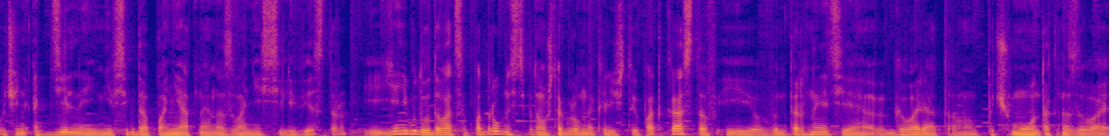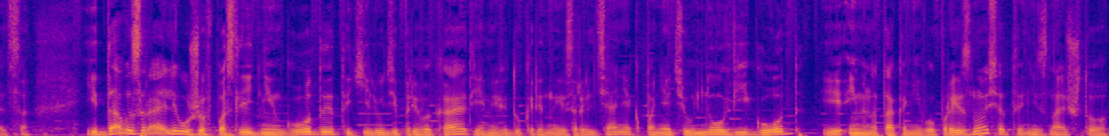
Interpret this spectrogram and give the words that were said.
очень отдельное и не всегда понятное название Сильвестр. И я не буду вдаваться в подробности, потому что огромное количество и подкастов, и в интернете говорят, а, почему он так называется. И да, в Израиле уже в последние годы такие люди привыкают, я имею в виду коренные израильтяне, к понятию «Новый год». И именно так они его произносят, и не знают, что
